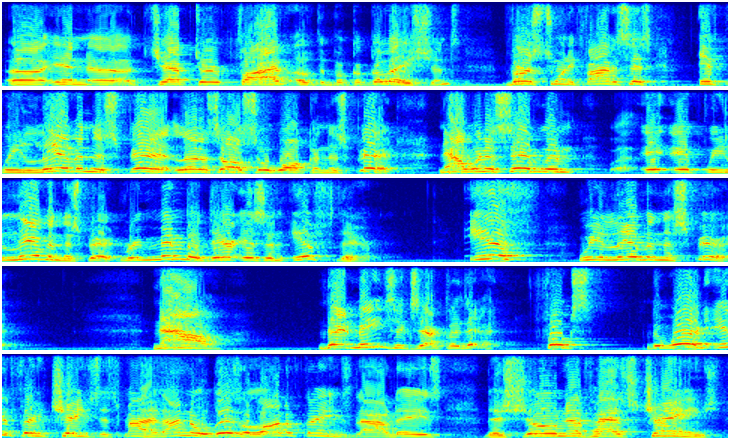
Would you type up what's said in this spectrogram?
uh, in uh, chapter 5 of the book of Galatians, verse 25, it says, If we live in the Spirit, let us also walk in the Spirit. Now, when it said, when, if we live in the Spirit, remember there is an if there. If we live in the Spirit. Now, that means exactly that. Folks, the word if ain't changed its mind. I know there's a lot of things nowadays that sure enough has changed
